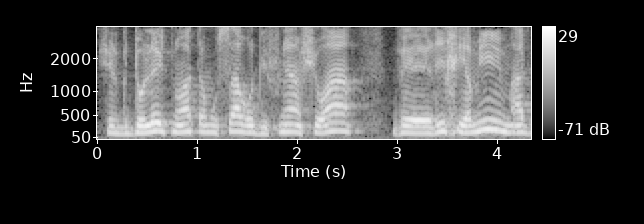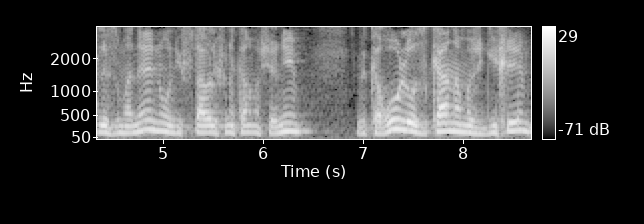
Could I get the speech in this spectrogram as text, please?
של גדולי תנועת המוסר עוד לפני השואה, והאריך ימים עד לזמננו, נפטר לפני כמה שנים, וקראו לו זקן המשגיחים.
